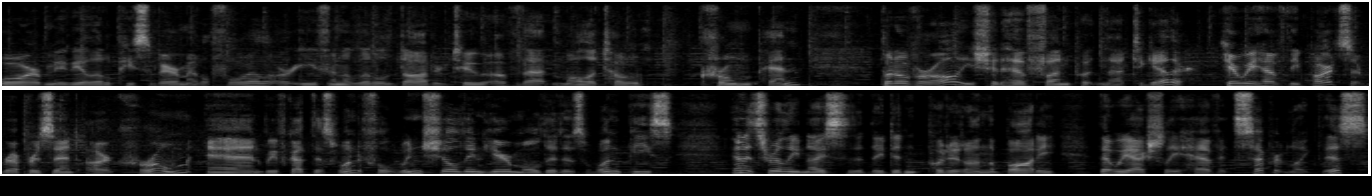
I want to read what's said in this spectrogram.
or maybe a little piece of bare metal foil or even a little dot or two of that Molotow chrome pen. But overall, you should have fun putting that together. Here we have the parts that represent our chrome, and we've got this wonderful windshield in here molded as one piece, And it's really nice that they didn't put it on the body, that we actually have it separate like this.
